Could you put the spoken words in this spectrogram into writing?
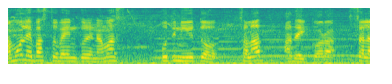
আমলে বাস্তবায়ন করে নামাজ প্রতিনিয়ত সালাত আদায় করা। সালাম।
